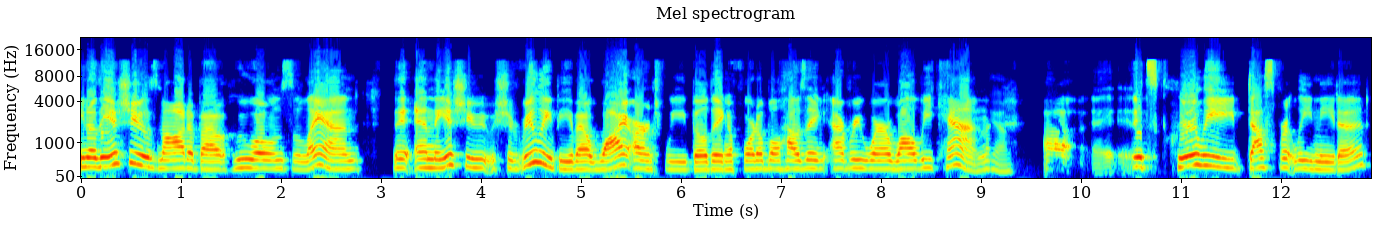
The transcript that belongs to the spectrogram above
You know, the issue is not about who owns the land. The, and the issue should really be about why aren't we building affordable housing everywhere while we can? Yeah. Uh, it's clearly desperately needed.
